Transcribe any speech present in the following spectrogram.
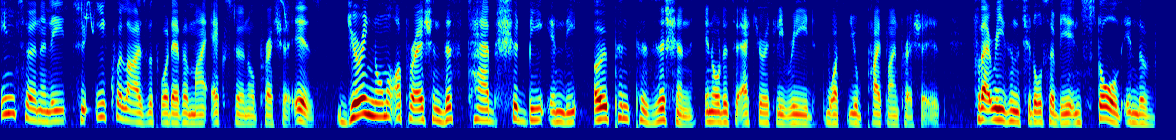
internally to equalize with whatever my external pressure is. During normal operation, this tab should be in the open position in order to accurately read what your pipeline pressure is. For that reason, it should also be installed in the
